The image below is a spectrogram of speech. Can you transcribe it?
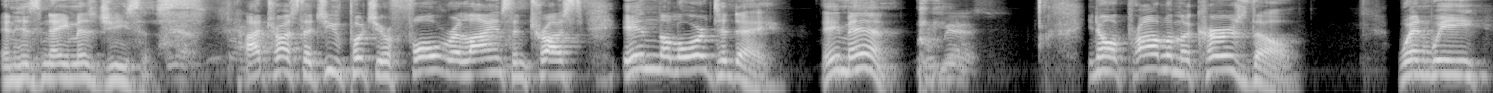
And his name is Jesus. Yeah. I trust that you've put your full reliance and trust in the Lord today. Amen. Amen. You know, a problem occurs though when we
